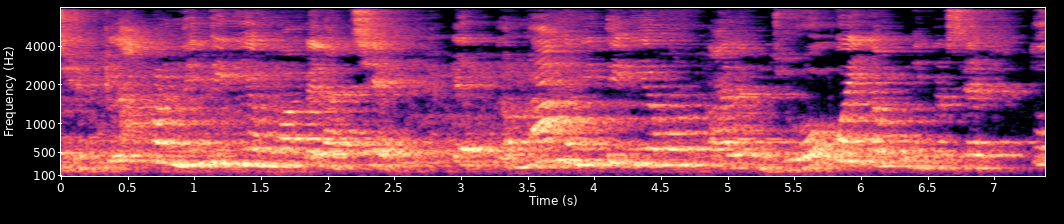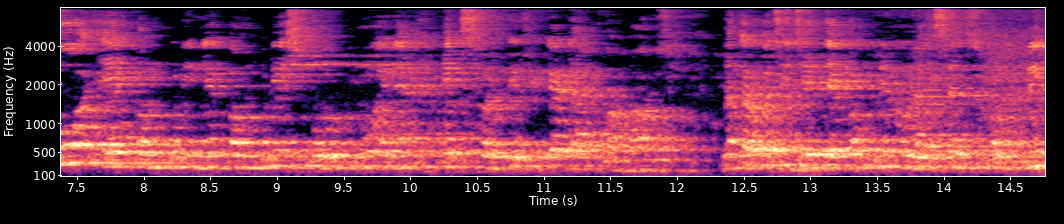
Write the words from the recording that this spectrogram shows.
જેટલા પણ નીતિ નિયમો આપેલા છે, એ તમામ નીતિ નિયમોનું પાલન જો કોઈ કંપની કરશે, તો એ કંપનીને કંપની સ્વરૂપનું એને એક સર્ટિફિકેટ આપવામાં આવશે. નકર પછી જે તે કંપનીનું લાયસન્સ કંપની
